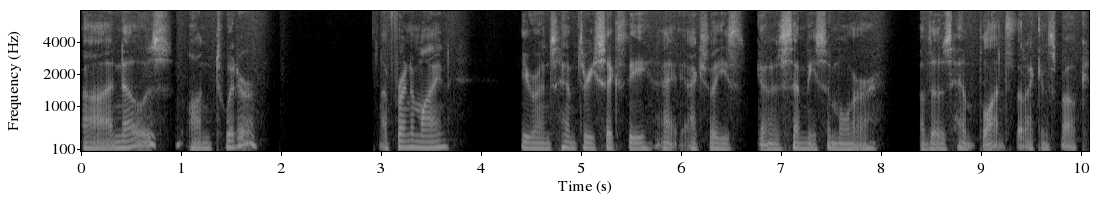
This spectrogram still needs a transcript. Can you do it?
uh, knows on Twitter a friend of mine. He runs Hemp 360. I, actually, he's going to send me some more of those hemp blunts that I can smoke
